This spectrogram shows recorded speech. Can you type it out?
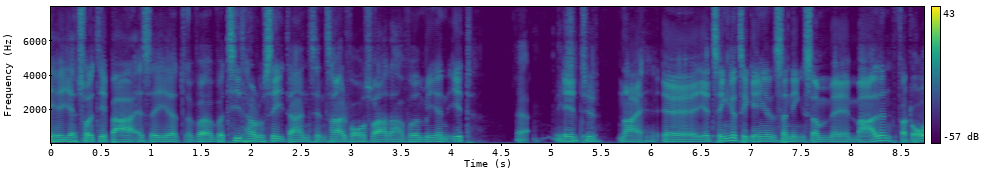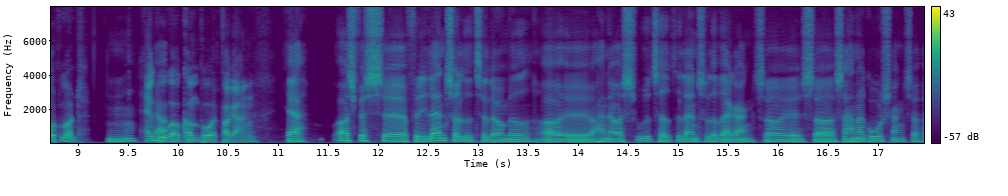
det, jeg tror, det er bare, altså, jeg, hvor, hvor tit har du set, der er en central forsvar, der har fået mere end et? Ja, ikke så Et- tit. Nej, øh, jeg tænker til gengæld sådan en som øh, Marlen fra Dortmund. Mm, Han ja. kunne godt komme på et par gange. Ja, også hvis, øh, fordi landsholdet til at lave med, og, øh, og han er også udtaget til landsholdet hver gang, så, øh, så, så han har gode chancer.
